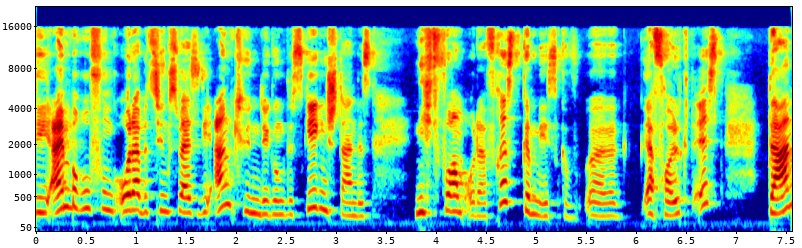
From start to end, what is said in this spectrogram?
die Einberufung oder beziehungsweise die Ankündigung des Gegenstandes nicht form- oder fristgemäß äh, erfolgt ist, dann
